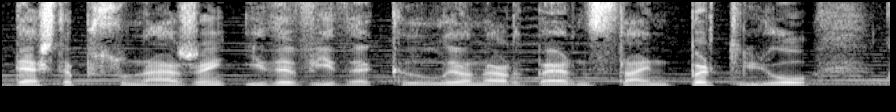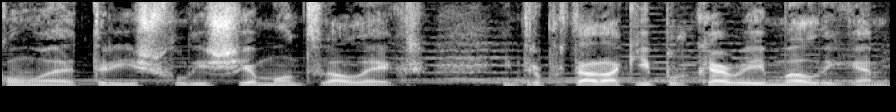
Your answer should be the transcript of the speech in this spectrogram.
desta personagem e da vida que Leonard Bernstein partilhou com a atriz Felicia Montealegre, interpretada aqui por Carey Mulligan.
